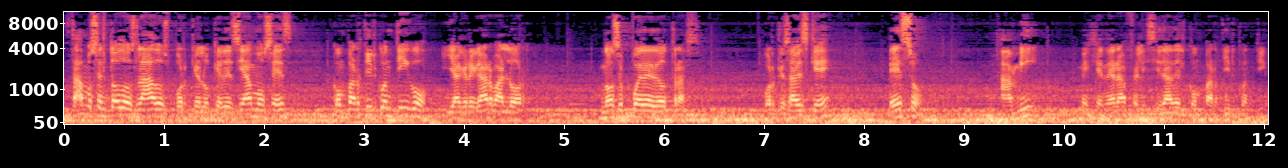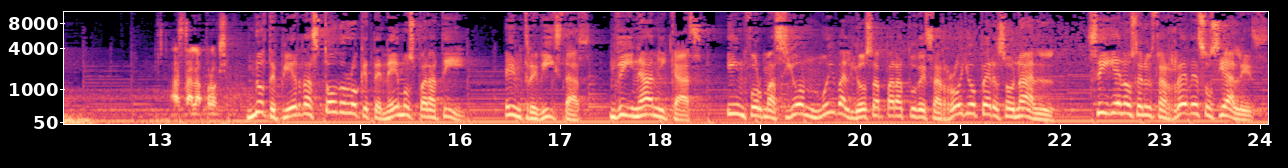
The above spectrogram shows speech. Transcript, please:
estamos en todos lados porque lo que deseamos es compartir contigo y agregar valor. No se puede de otras. Porque sabes qué? Eso a mí me genera felicidad el compartir contigo. Hasta la próxima. No te pierdas todo lo que tenemos para ti. Entrevistas, dinámicas, información muy valiosa para tu desarrollo personal. Síguenos en nuestras redes sociales.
